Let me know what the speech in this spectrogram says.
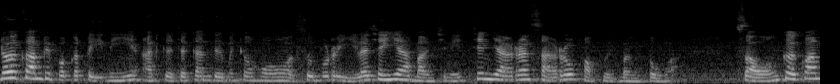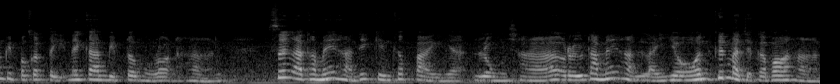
โดยความผิดปกตินี้อาจเกิดจากการดื่มแอลกอฮอล์สูบบุหรี่และใช้ยาบางชนิด เช่นยารักษาโรคหอบหืดบางตัว 2. เกิดความผิดปกติในการบีบตัวของหลอดอาหาร ซึ่งอาจทำให้อาหารที่กินเข้าไปเนี่ยลงช้าหรือทำให้อาหารไหลย้อนขึ้นมาจากกระเพาะอาหาร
